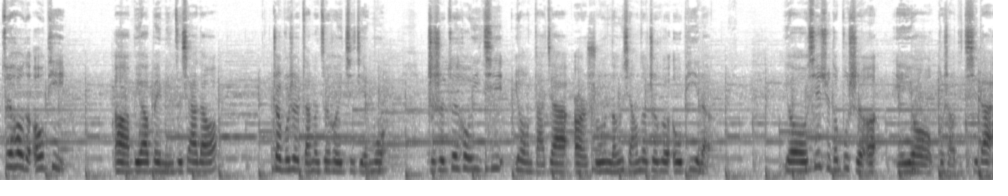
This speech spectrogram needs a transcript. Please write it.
最后的 OP，啊，不要被名字吓到哦，这不是咱们最后一期节目。只是最后一期用大家耳熟能详的这个 OP 了，有些许的不舍，也有不少的期待。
